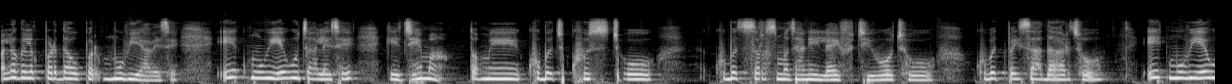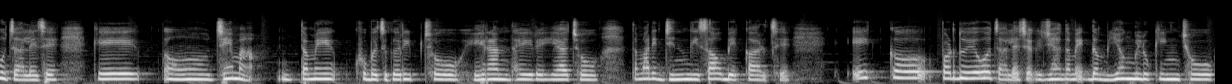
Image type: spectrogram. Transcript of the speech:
અલગ અલગ પડદા ઉપર મૂવી આવે છે. એક મૂવી એવું ચાલે છે કે જેમાં તમે ખૂબ જ ખુશ છો, ખૂબ જ સરસ મજાની લાઈફ જીવો છો, ખૂબ જ પૈસાદાર છો. એક મૂવી એવું ચાલે છે કે જેમાં તમે ખૂબ જ ગરીબ છો, હેરાન થઈ રહ્યા છો, તમારી જિંદગી સાવ બેકાર છે. એક પડદો એવો ચાલે છે કે જ્યાં તમે એકદમ યંગ લુકિંગ છો,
